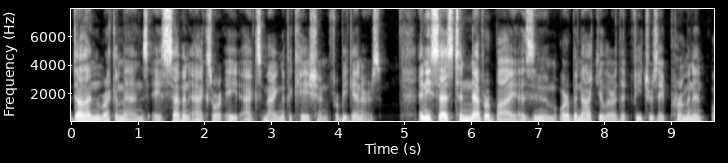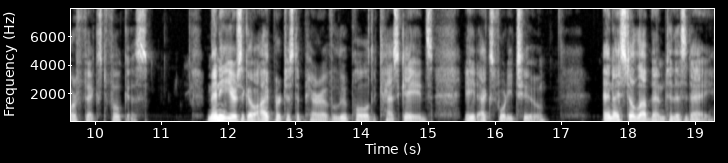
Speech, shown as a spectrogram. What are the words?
Dunne recommends a 7x or 8x magnification for beginners. And he says to never buy a zoom or a binocular that features a permanent or fixed focus. Many years ago, I purchased a pair of Leupold Cascades 8x42, and I still love them to this day.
